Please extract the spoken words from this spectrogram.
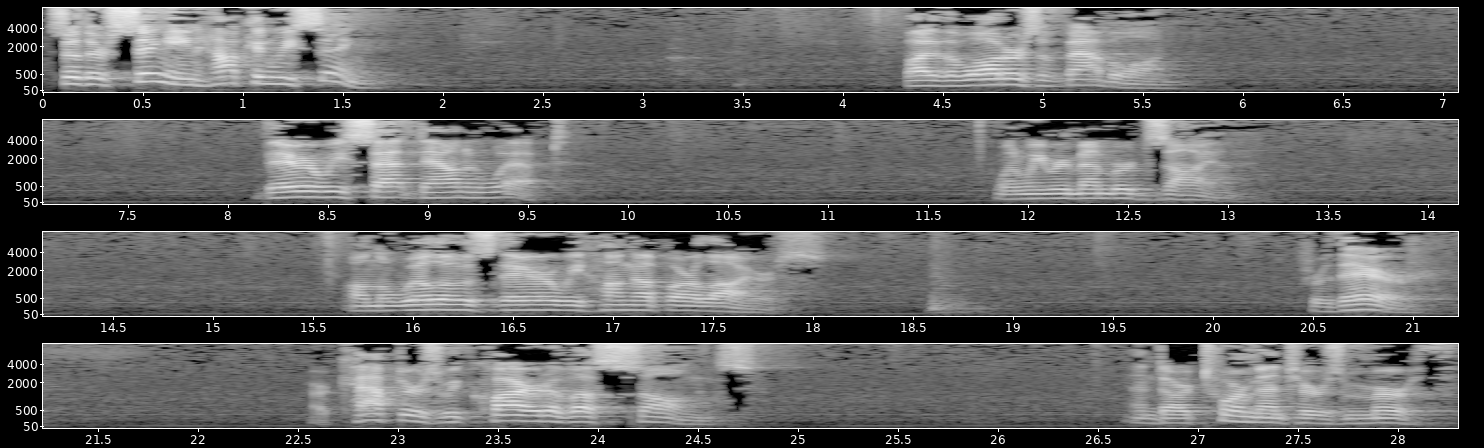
So they're singing, how can we sing? By the waters of Babylon. There we sat down and wept when we remembered Zion. On the willows there we hung up our lyres. For there our captors required of us songs, and our tormentors mirth,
